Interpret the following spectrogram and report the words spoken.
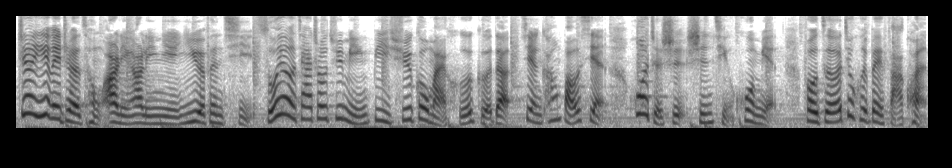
这意味着从二零二零年一月份起，所有加州居民必须购买合格的健康保险，或者是申请豁免，否则就会被罚款。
